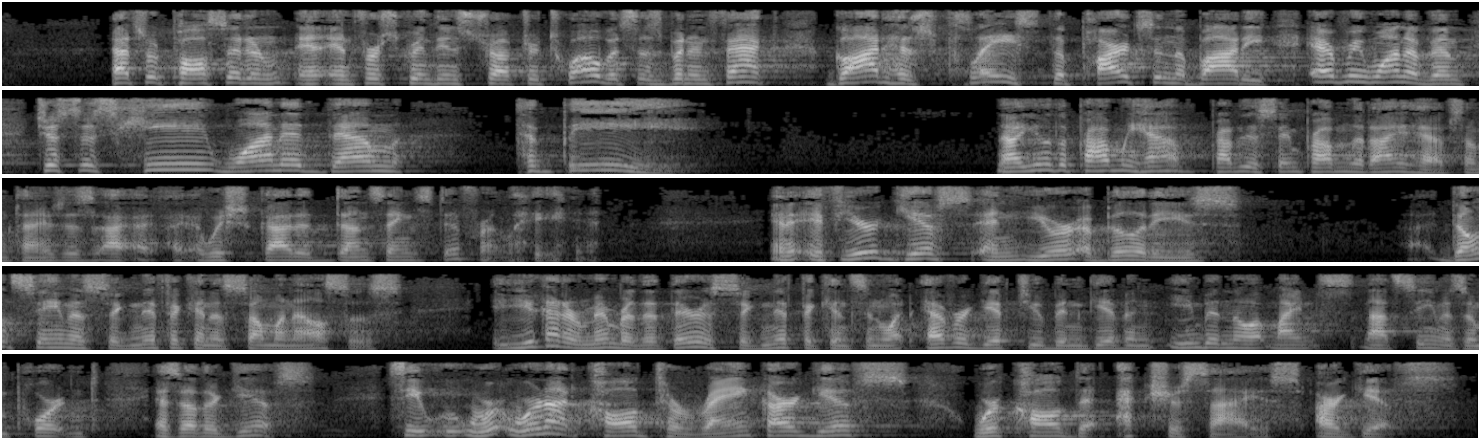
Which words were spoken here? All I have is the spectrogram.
That's what Paul said in, in 1 Corinthians chapter 12. It says, But in fact, God has placed the parts in the body, every one of them, just as He wanted them to be. Now, you know the problem we have? Probably the same problem that I have sometimes is I, I wish God had done things differently. and if your gifts and your abilities uh, don't seem as significant as someone else's, you got to remember that there is significance in whatever gift you've been given, even though it might not seem as important as other gifts. See, we're, we're not called to rank our gifts. We're called to exercise our gifts.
